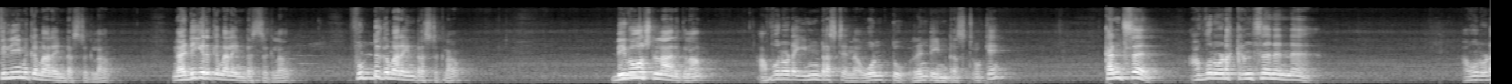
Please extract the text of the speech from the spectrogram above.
ஃபிலிமுக்கு மேலே இன்ட்ரெஸ்ட் இருக்கலாம். நடிகருக்கு மேலே இன்ட்ரெஸ்ட் இருக்கலாம். ஃபுட்டுக்கு மேலே இன்ட்ரெஸ்ட் இருக்கலாம். டிவோஷனலாக இருக்கலாம். அவனோட இன்ட்ரெஸ்ட் என்ன? ஒன் டூ ரெண்டு இன்ட்ரெஸ்ட் ஓகே கன்சர்ன் அவனோட கன்சர்ன் என்ன? அவனோட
